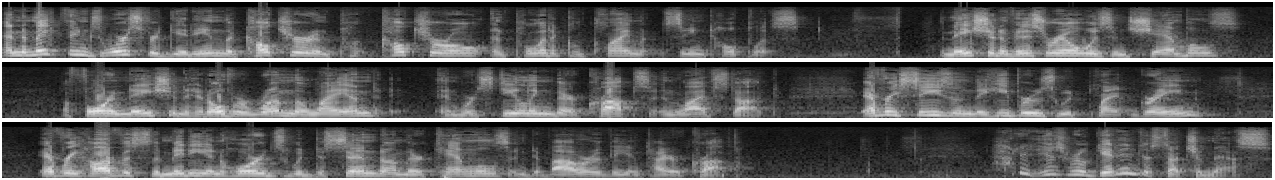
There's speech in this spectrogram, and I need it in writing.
And to make things worse for Gideon, the culture and po- cultural and political climate seemed hopeless. The nation of Israel was in shambles. A foreign nation had overrun the land and were stealing their crops and livestock. Every season, the Hebrews would plant grain Every harvest, the Midian hordes would descend on their camels and devour the entire crop. How did Israel get into such a mess?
